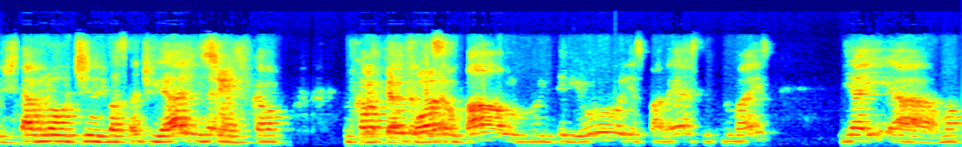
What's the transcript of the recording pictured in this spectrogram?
estava numa rotina de bastante viagens, né, mas ficava, ficava tanto aqui em São Paulo, no interior, e as palestras e tudo mais. E aí, a, uma,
